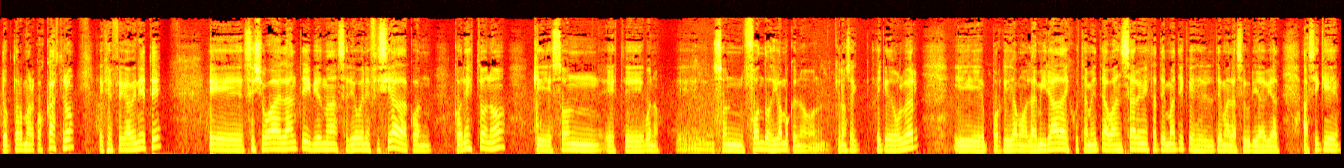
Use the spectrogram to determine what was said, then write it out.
doctor Marcos Castro, el jefe de gabinete, eh, se llevó adelante y Viedma salió beneficiada con, con esto, ¿no? Que son, este, bueno, eh, son fondos, digamos, que no, que no hay que devolver, eh, porque, digamos, la mirada es justamente avanzar en esta temática, es el tema de la seguridad vial. Así que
